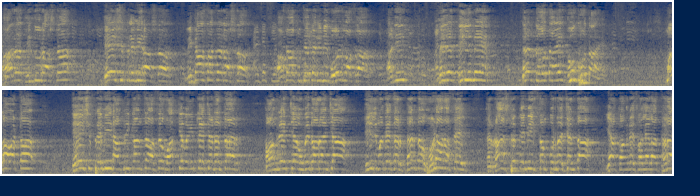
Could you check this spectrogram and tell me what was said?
भारत हिंदू राष्ट्र देशप्रेमी राष्ट्र विकासाचं राष्ट्र. असा कुठेतरी मी बोर्ड वाचला आणि मेरे दिल में दर्द होता है दुःख होता है. मला वाटतं देशप्रेमी नागरिकांचं असं वाक्य बघितल्याच्या नंतर काँग्रेसच्या उमेदवारांच्या दिलमध्ये जर दर्द होणार असेल तर राष्ट्रप्रेमी संपूर्ण जनता या काँग्रेसवाल्याला धडा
